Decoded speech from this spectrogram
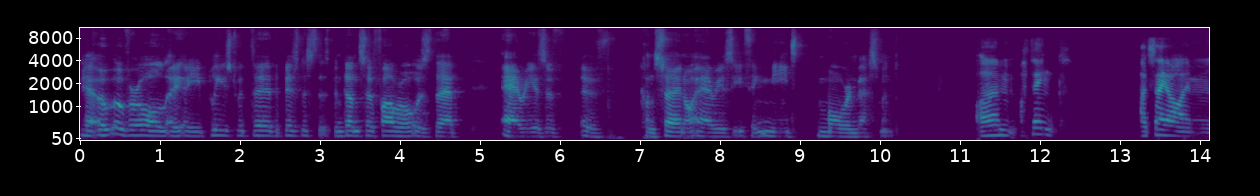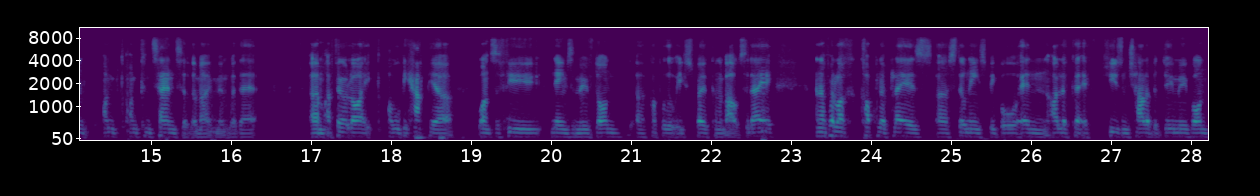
Yeah, overall, are, are, you pleased with the, the business that's been done so far, or was there areas of, of concern or areas that you think need more investment? Um, I think I'd say I'm I'm I'm content at the moment with it. Um, I feel like I will be happier once a few names have moved on, a couple that we've spoken about today. And I feel like a couple of players uh, still needs to be brought in. I look at if Hughes and Chalobah do move on,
